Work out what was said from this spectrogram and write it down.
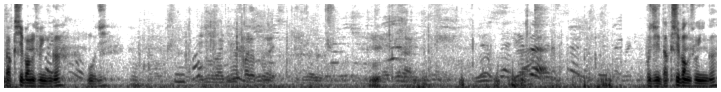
낚시 방송인가? 뭐지? 음. 뭐지 낚시 방송인가?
